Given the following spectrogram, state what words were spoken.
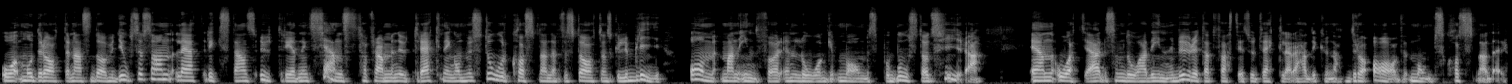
och Moderaternas David Josefsson lät riksdagens utredningstjänst ta fram en uträkning om hur stor kostnaden för staten skulle bli om man inför en låg moms på bostadshyra. En åtgärd som då hade inneburit att fastighetsutvecklare hade kunnat dra av momskostnader.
